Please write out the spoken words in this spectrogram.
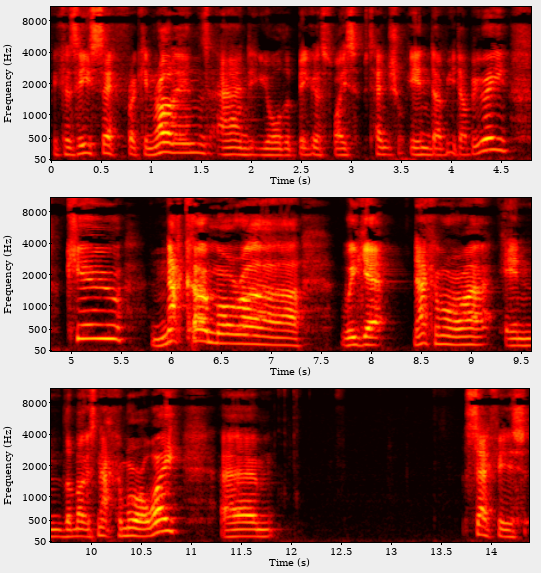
because he's Seth freaking Rollins and you're the biggest waste of potential in WWE. Cue Nakamura. We get Nakamura in the most Nakamura way. Um, Seth is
